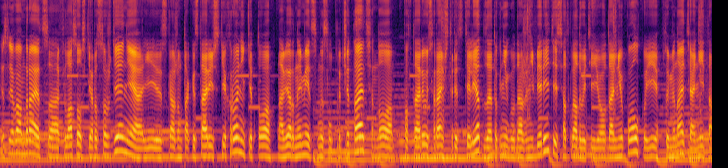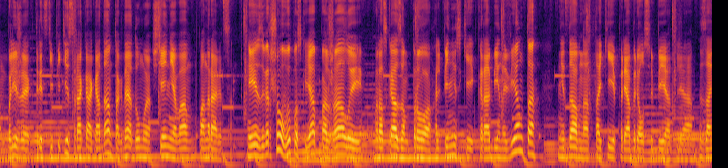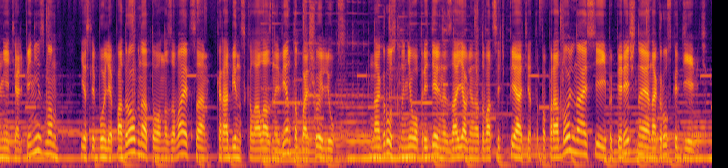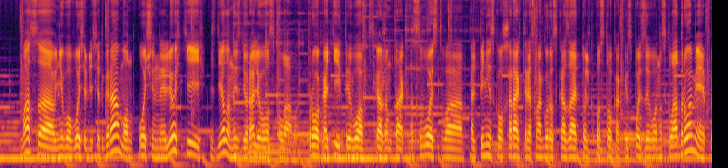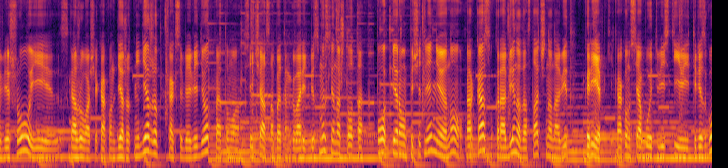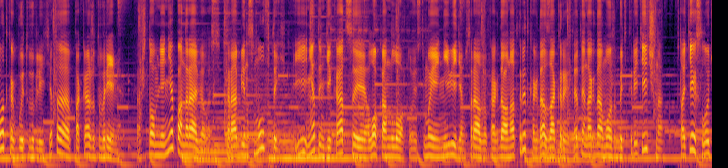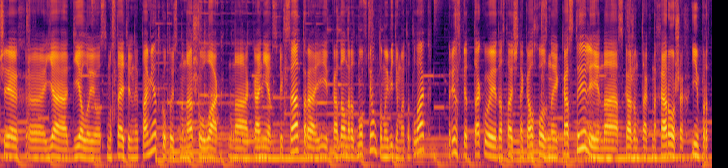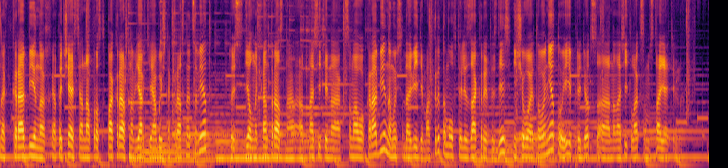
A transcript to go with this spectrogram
Если вам нравятся философские рассуждения и, скажем так, исторические хроники, то, наверное, имеет смысл прочитать, но, повторюсь, раньше 30 лет за эту книгу даже не беритесь, откладывайте ее в дальнюю полку и вспоминайте о ней там ближе к 35-40 годам, тогда, я думаю, чтение вам понравится. И завершил выпуск я, пожалуй, рассказом про альпинистские карабины Вента. Недавно такие приобрел себе для занятий альпинизмом. Если более подробно, то он называется карабин скалолазный Вента Большой Люкс. Нагрузка на него предельно заявлена 25, это по продольной оси, и поперечная нагрузка 9. Масса у него 80 грамм, он очень легкий, сделан из дюралевого сплава. Про какие-то его, скажем так, свойства альпинистского характера я смогу рассказать только после того, как использую его на скалодроме, повешу и скажу вообще, как он держит, не держит, как себя ведет, поэтому сейчас об этом говорить бессмысленно что-то. По первому впечатлению, ну, каркас у карабина достаточно на вид крепкий. Как он себя будет вести через год, как будет выглядеть, это покажет покажет время. Что мне не понравилось, карабин с муфтой и нет индикации lock-unlock, то есть мы не видим сразу, когда он открыт, когда закрыт. Это иногда может быть критично, таких случаях э, я делаю самостоятельную пометку, то есть наношу лак на конец фиксатора, и когда он размуфтен, то мы видим этот лак. В принципе, это такой достаточно колхозный костыль, и на, скажем так, на хороших импортных карабинах эта часть, она просто покрашена в яркий обычно красный цвет, то есть сделаны контрастно относительно самого карабина, мы всегда видим, открыта муфта или закрыта. Здесь ничего этого нету, и придется наносить лак самостоятельно.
